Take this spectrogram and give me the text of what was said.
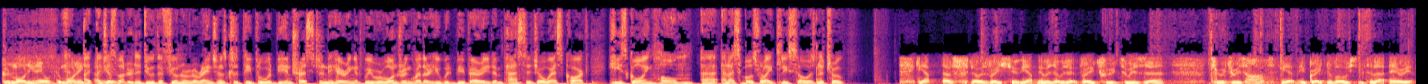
Good morning, Neil. Good morning. I, I just wanted to do the funeral arrangements because people would be interested in hearing it. We were wondering whether he would be buried in Passage or West Cork. He's going home, uh, and I suppose rightly so, isn't it true? Yep, that was that was very true. Yep, it was, it was very true to his uh, true to his heart. Yep, he had great devotion to that area.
